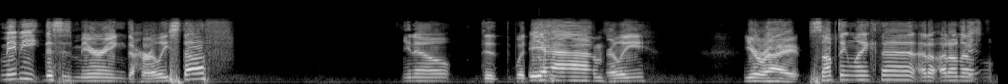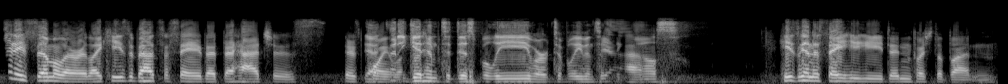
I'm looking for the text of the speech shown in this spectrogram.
maybe this is mirroring the hurley stuff you know the what Yeah, hurley you're right. something like that i don't i don't It's know pretty similar. Like, he's about to say that the hatch is, is yeah, trying pointless. to get him to disbelieve or to believe in something Yeah. else He's going to say he, he didn't push the button.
